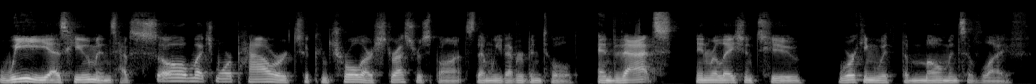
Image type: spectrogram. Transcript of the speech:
we as humans have so much more power to control our stress response than we've ever been told. And that's in relation to working with the moments of life.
